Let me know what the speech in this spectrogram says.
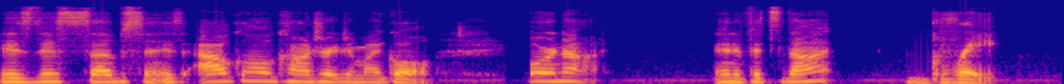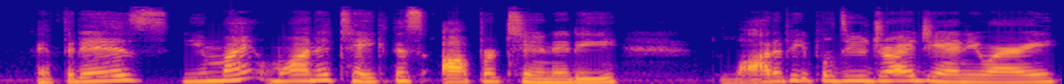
Is this substance is alcohol contrary to my goal or not? And if it's not, great. If it is, you might want to take this opportunity. A lot of people do dry January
